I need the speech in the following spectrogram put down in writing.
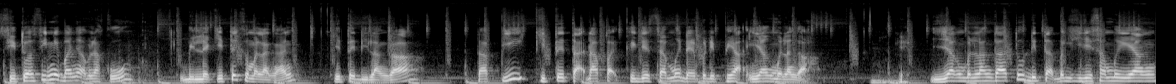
Situasi ni banyak berlaku bila kita kemalangan, kita dilanggar tapi kita tak dapat kerjasama daripada pihak yang melanggar. Okey. Yang melanggar tu dia tak bagi kerjasama yang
